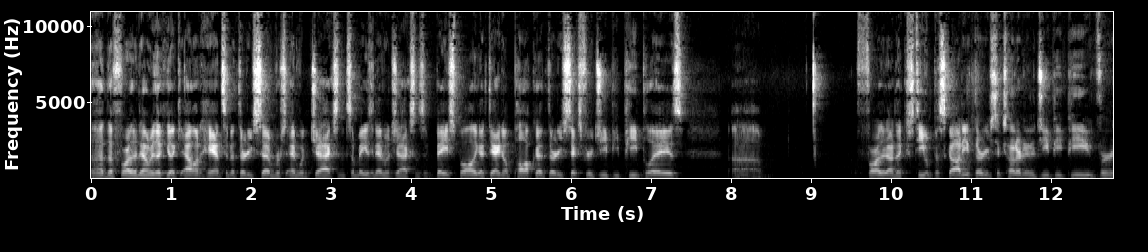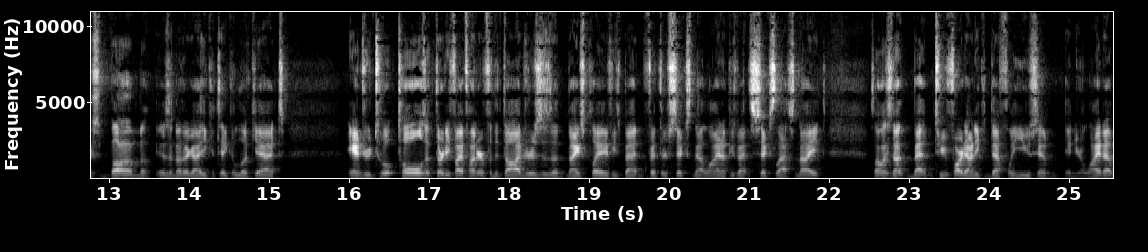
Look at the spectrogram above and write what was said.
Uh, the farther down we look like Alen Hanson at 37 versus Edwin Jackson. It's amazing Edwin Jackson's in baseball. You got Daniel Palka at 36 for your GPP plays. Um, farther down, like Stephen Piscotty, at 3,600 in a GPP versus Bum is another guy you can take a look at. Andrew Toles at 3,500 for the Dodgers is a nice play if he's batting fifth or sixth in that lineup. He's batting sixth last night. As long as he's not batting too far down, you can definitely use him in your lineup.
